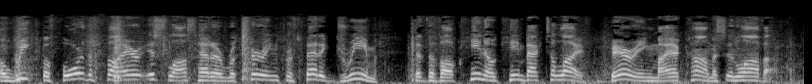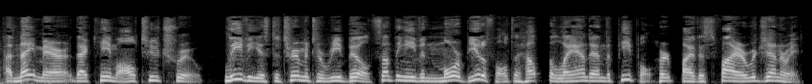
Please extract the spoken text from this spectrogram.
A week before the fire, Islas had a recurring prophetic dream that the volcano came back to life, burying Mayacamas in lava. A nightmare that came all too true. Levy is determined to rebuild something even more beautiful to help the land and the people hurt by this fire regenerate.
